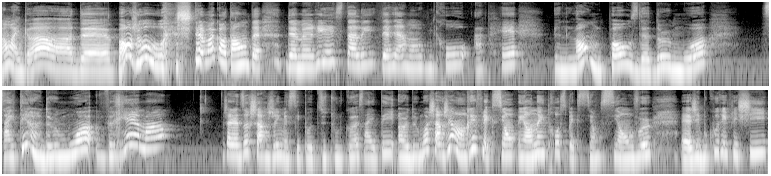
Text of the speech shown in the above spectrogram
Oh my god! bonjour! Je suis tellement contente de me réinstaller derrière mon micro après une longue pause de deux mois. Ça a été un deux mois vraiment, j'allais dire chargé, mais c'est pas du tout le cas. Ça a été un deux mois chargé en réflexion et en introspection, si on veut. Euh, j'ai beaucoup réfléchi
